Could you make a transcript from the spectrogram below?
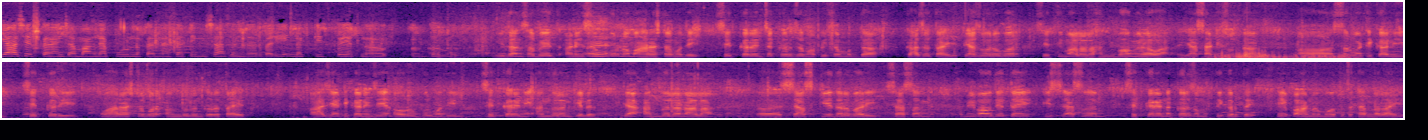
या शेतकऱ्यांच्या मागण्या पूर्ण करण्यासाठी मी शासन दरबारी नक्कीच प्रयत्न करू. विधानसभेत आणि संपूर्ण महाराष्ट्रामध्ये शेतकऱ्यांच्या कर्जमाफीचा मुद्दा गाजत आहे. त्याचबरोबर शेतीमालाला हमीभाव मिळावा यासाठी सुद्धा सर्व ठिकाणी शेतकरी महाराष्ट्रभर आंदोलन करत आहेत. आज या ठिकाणी जे औरंगपूरमधील शेतकऱ्यांनी आंदोलन केलं त्या आंदोलनाला शासकीय दरबारी शासन हमीभाव देत आहे की शासन शेतकऱ्यांना कर्जमुक्ती करत आहे हे पाहणं महत्त्वाचं ठरणार आहे.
